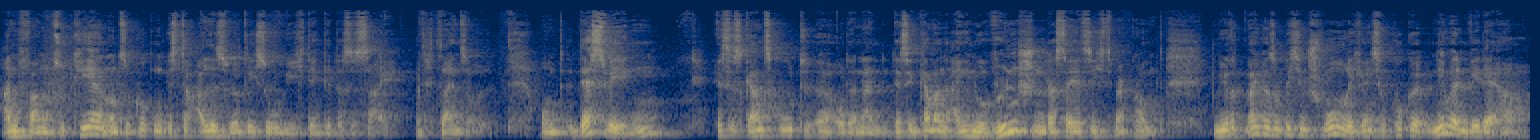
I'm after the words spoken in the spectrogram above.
anfangen zu kehren und zu gucken, ist da alles wirklich so, wie ich denke, dass es sei, sein soll. Und deswegen ist es ganz gut, äh, oder nein, deswegen kann man eigentlich nur wünschen, dass da jetzt nichts mehr kommt. Mir wird manchmal so ein bisschen schwummrig, wenn ich so gucke, nehmen wir den WDR.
